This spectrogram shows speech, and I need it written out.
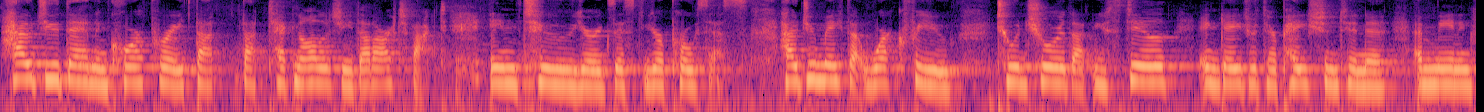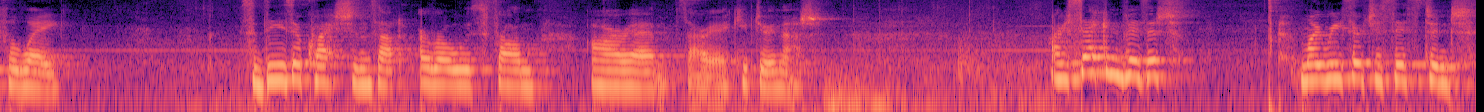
how do you then incorporate that, that technology, that artifact into your, exist, your process? How do you make that work for you to ensure that you still engage with your patient in a, a meaningful way? So these are questions that arose from our, um, sorry I keep doing that. Our second visit, my research assistant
